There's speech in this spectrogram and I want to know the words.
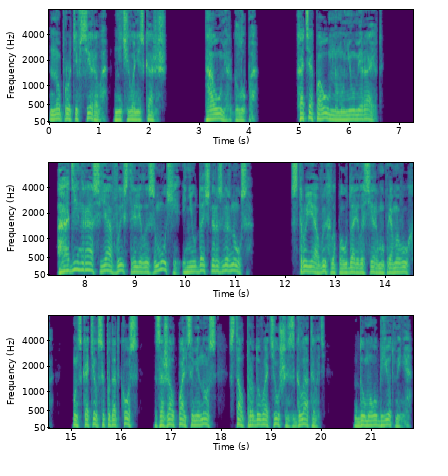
но против Серого ничего не скажешь. А умер глупо. Хотя по-умному не умирают. А один раз я выстрелил из мухи и неудачно развернулся. Струя выхлопа ударила Серому прямо в ухо. Он скатился под откос, зажал пальцами нос, стал продувать уши, сглатывать. Думал, убьет меня.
